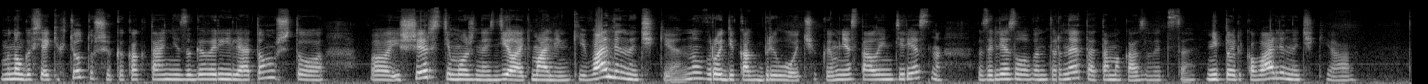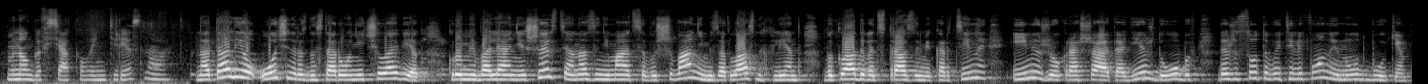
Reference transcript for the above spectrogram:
много всяких тетушек, и как-то они заговорили о том, что из шерсти можно сделать маленькие валеночки, ну, вроде как брелочек. И мне стало интересно, залезла в интернет, а там, оказывается, не только валеночки, а много всякого интересного. Наталья очень разносторонний человек. Кроме валяния шерсти, она занимается вышиванием из атласных лент, выкладывает стразами картины, ими же украшает одежду, обувь, даже сотовые телефоны и ноутбуки.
